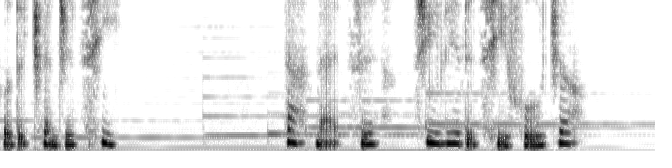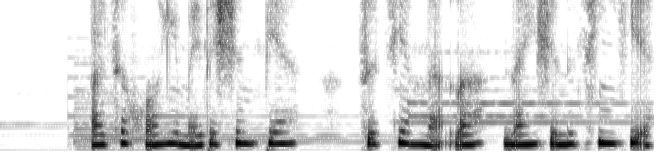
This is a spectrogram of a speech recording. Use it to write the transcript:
口的喘着气，大奶子剧烈的起伏着，而在黄玉梅的身边，则溅满了男人的精液。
